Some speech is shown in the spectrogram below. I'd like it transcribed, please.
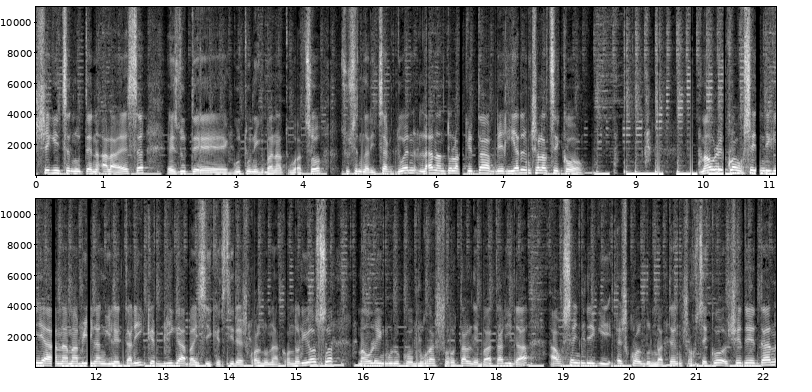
segitzen duten ala ez, ez dute gutunik banatu atzo, zuzendaritzak duen lan antolaketa berriaren txalatzeko. Mauleko aurzein digian amabi langiletarik biga baizik ez dire eskualdunak ondorioz, maule inguruko burraso talde bat ari da aurzein digi eskualdun baten sortzeko sedeetan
